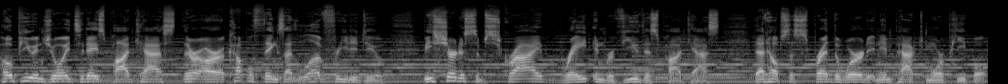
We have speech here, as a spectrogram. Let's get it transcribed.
Hope you enjoyed today's podcast. There are a couple things I'd love for you to do. Be sure to subscribe, rate, and review this podcast. That helps us spread the word and impact more people.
